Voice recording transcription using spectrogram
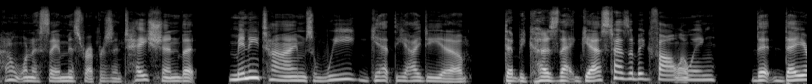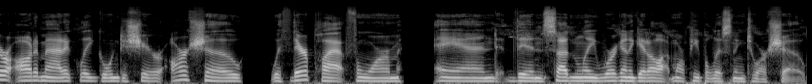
I don't want to say a misrepresentation, but many times we get the idea that because that guest has a big following, that they are automatically going to share our show with their platform, and then suddenly we're going to get a lot more people listening to our show.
